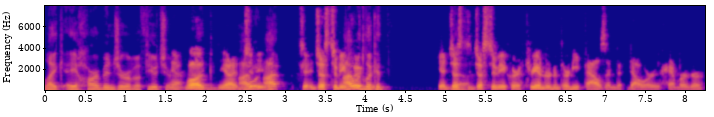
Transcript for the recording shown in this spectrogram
like a harbinger of a future. Yeah. Well, like, yeah. I, I, just to be I clear, would look at, yeah, just, yeah. just to be clear, $330,000 hamburger.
